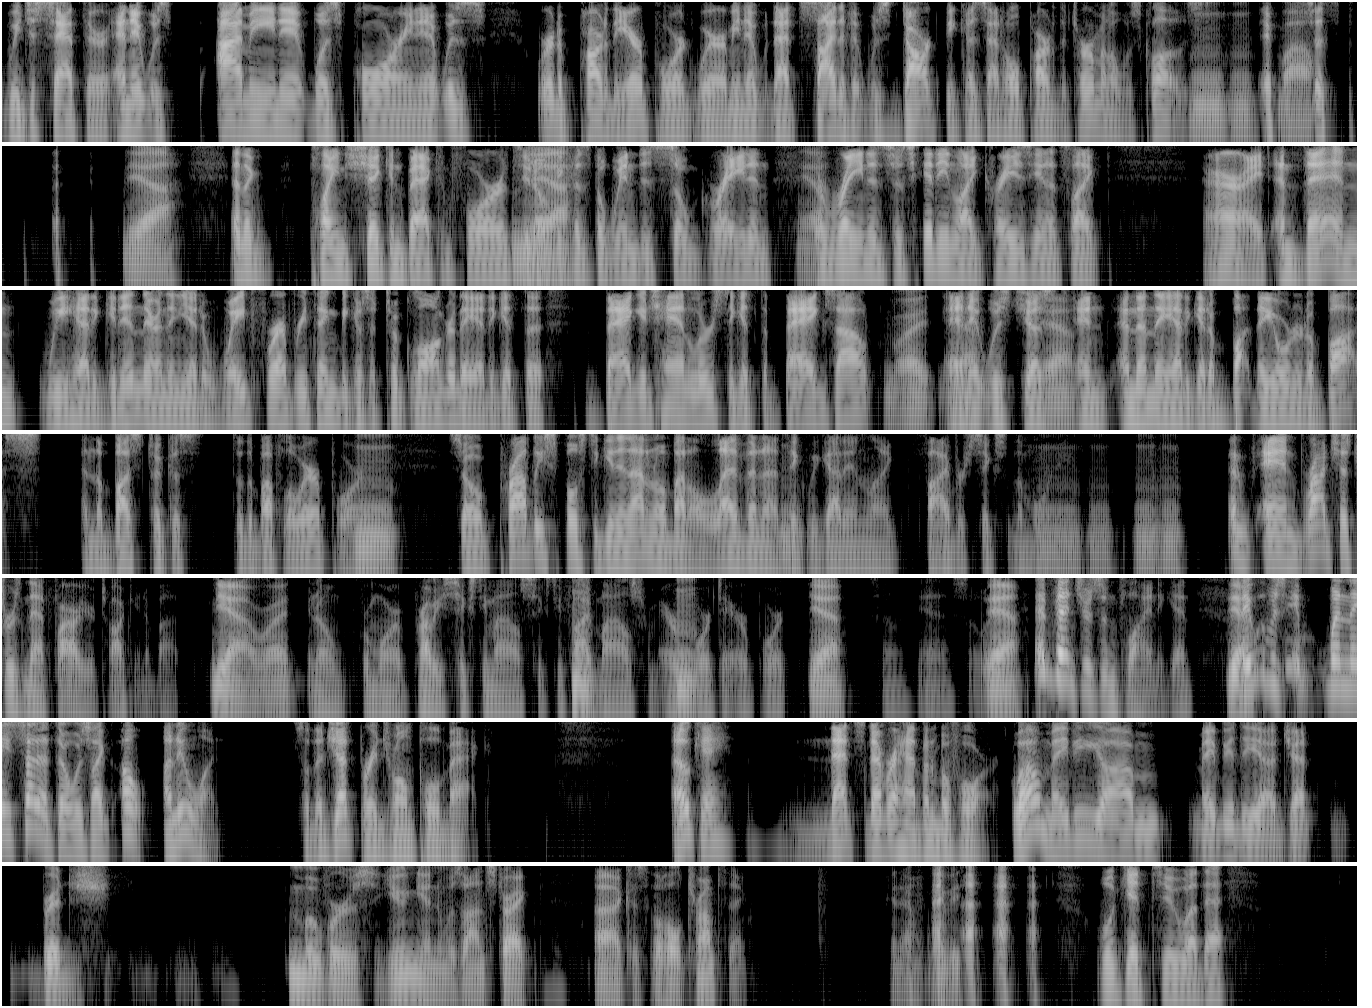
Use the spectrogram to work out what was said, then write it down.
We just sat there, and it was. I mean, it was pouring. It was. We're at a part of the airport where I mean, it, that side of it was dark because that whole part of the terminal was closed. Mhm. It Wow. was just Yeah. and the plane's shaking back and forth, you know, Yeah. because the wind is so great and Yeah. the rain is just hitting like crazy. And it's like, all right. And then we had to get in there and then you had to wait for everything because it took longer. They had to get the baggage handlers to get the bags out. Right. And Yeah. it was just, Yeah. and, and then they had to get a bu- they ordered a bus and the bus took us to the Buffalo airport. Mm. So probably supposed to get in, I don't know, about 11. I think we got in like five or six in the morning. Mhm. Mhm. And, and Rochester isn't that far you're talking about Yeah. Right. you know, from more probably 60 miles, 65 miles from airport to airport. Yeah. So, yeah. So, Yeah. Adventures in flying again. Yeah. It was, it, when they said it, though, it was like, oh, a new one. So the jet bridge won't pull back. Okay. That's never happened before. Well, maybe um, maybe the uh, jet bridge movers union was on strike because of the whole Trump thing. You know, maybe. We'll get to uh, that.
